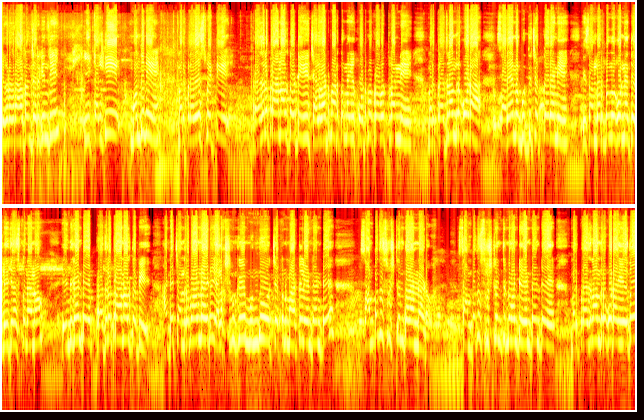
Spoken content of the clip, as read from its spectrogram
ఇక్కడికి రావడం జరిగింది. ఈ కల్తీ మందుని మరి ప్రవేశపెట్టి ప్రజల ప్రాణాలతోటి చెలగాటు పడుతున్న ఈ కుటుంబ ప్రభుత్వాన్ని మరి ప్రజలందరూ కూడా సరైన బుద్ధి చెప్తారని ఈ సందర్భంగా కూడా నేను తెలియజేస్తున్నాను. ఎందుకంటే ప్రజల ప్రాణాలతోటి అంటే చంద్రబాబు నాయుడు ఎలక్షన్కి ముందు చెప్పిన మాటలు ఏంటంటే సంపద సృష్టించాలన్నాడు. సంపద సృష్టించడం అంటే ఏంటంటే మరి ప్రజలందరూ కూడా ఏదో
